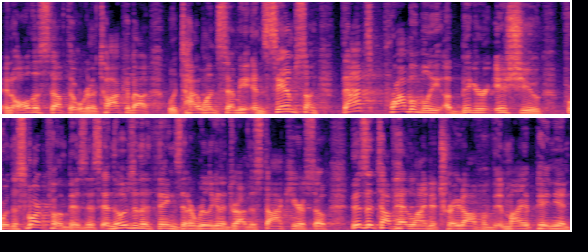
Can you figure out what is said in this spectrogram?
and all the stuff that we're going to talk about with Taiwan Semi and Samsung, that's probably a bigger issue for the smartphone business. And those are the things that are really going to drive the stock here. So this is a tough headline to trade off of, in my opinion,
